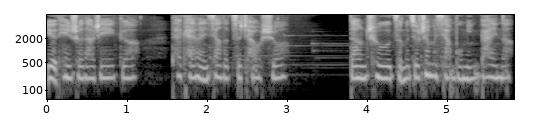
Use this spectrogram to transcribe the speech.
有天说到这个，他开玩笑的自嘲说：“当初怎么就这么想不明白呢？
